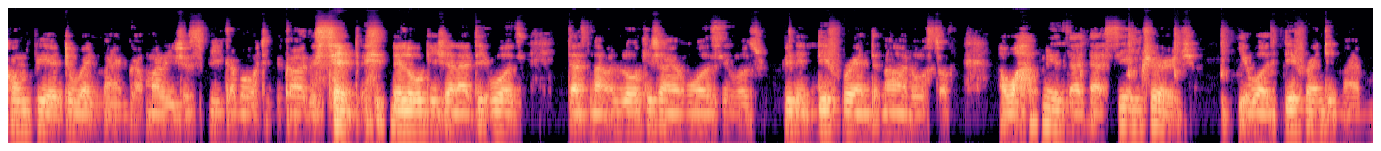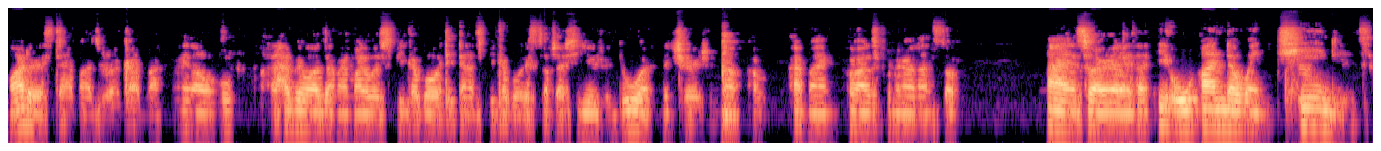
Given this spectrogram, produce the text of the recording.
compared to when my grandmother used to speak about it because they said the location that it was that's not location it was it was really different and all those stuff and what happened is that that same church it was different in my mother's time as well you know what happened was that my mother would speak about it and speak about the stuff that she usually do at the church know, at my grandma's funeral and stuff And so I realized that it underwent changes.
